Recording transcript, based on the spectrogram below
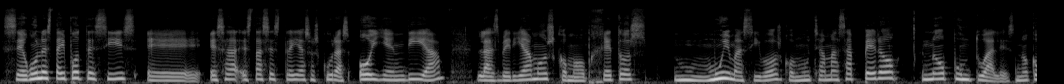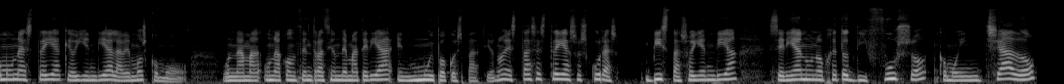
Según esta hipótesis, eh, estas estrellas oscuras hoy en día las veríamos como objetos muy masivos, con mucha masa, pero no puntuales, no como una estrella que hoy en día la vemos como una, concentración de materia en muy poco espacio. ¿no? Estas estrellas oscuras vistas hoy en día serían un objeto difuso, como hinchado,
